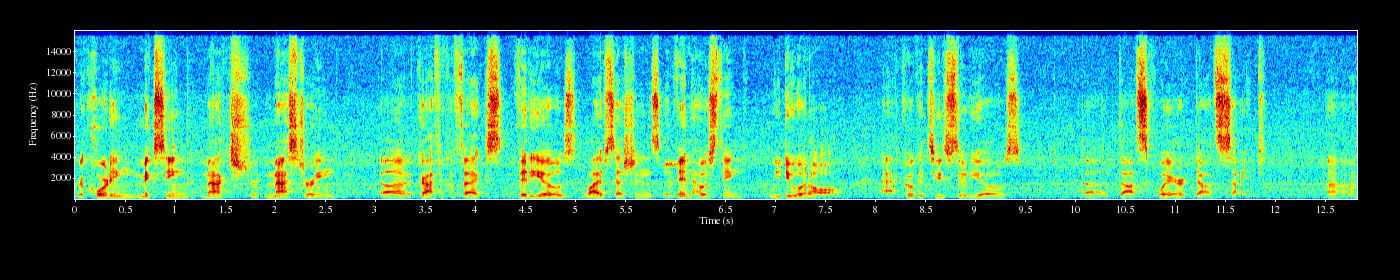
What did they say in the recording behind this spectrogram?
Recording, mixing, master, mastering, uh, graphic effects, videos, live sessions, event hosting. We do it all at Crooked Tooth Studios. Uh, dot square dot site. Um,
